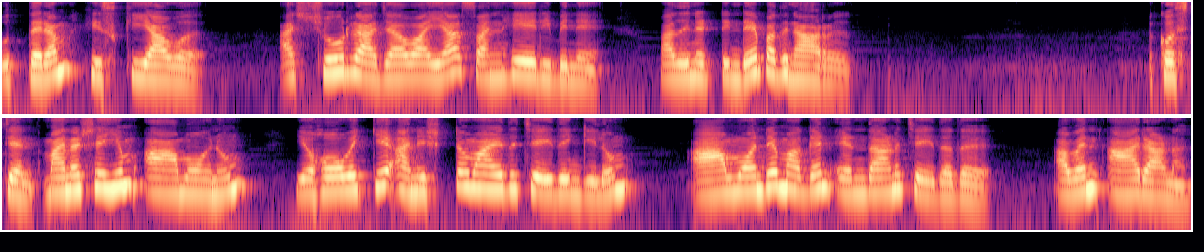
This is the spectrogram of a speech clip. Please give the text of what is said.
ഉത്തരം ഹിസ്കിയാവ്. അശൂർ രാജാവായ സൻഹേരിബിന് പതിനെട്ടിന്റെ പതിനാറ്. ക്വസ്റ്റ്യൻ മനഷയും ആമോനും യഹോവയ്ക്ക് അനിഷ്ടമായത് ചെയ്തെങ്കിലും ആമോന്റെ മകൻ എന്താണ് ചെയ്തത്? അവൻ ആരാണ്?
